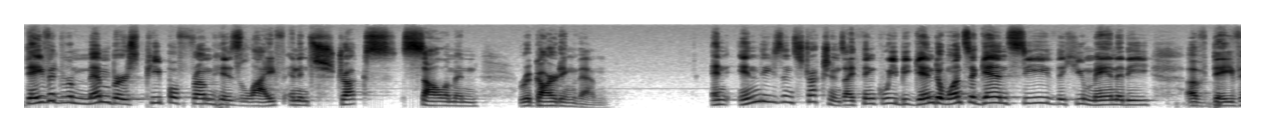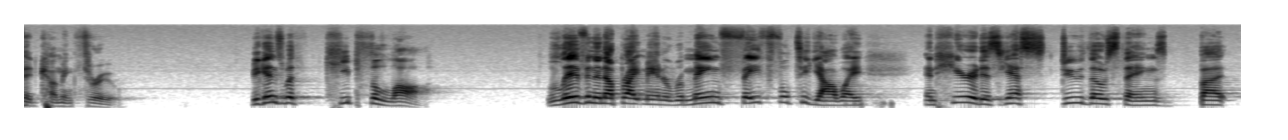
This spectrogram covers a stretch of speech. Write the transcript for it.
David remembers people from his life and instructs Solomon regarding them. And in these instructions, I think we begin to once again see the humanity of David coming through. Begins with keep the law, live in an upright manner, remain faithful to Yahweh. And here it is yes, do those things, but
